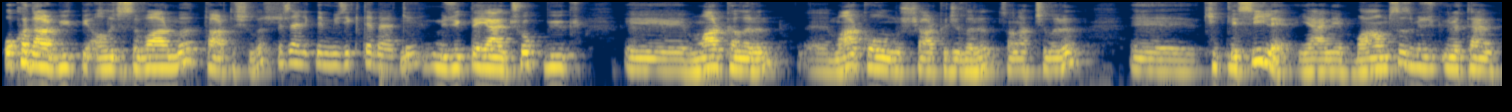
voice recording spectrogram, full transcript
o kadar büyük bir alıcısı var mı tartışılır. Özellikle müzikte belki. Müzikte yani çok büyük e, markaların, e, marka olmuş şarkıcıların, sanatçıların e, kitlesiyle yani bağımsız müzik üreten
